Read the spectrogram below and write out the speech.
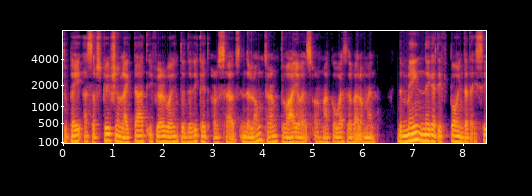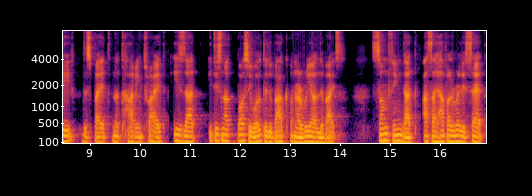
to pay a subscription like that if we are going to dedicate ourselves in the long term to iOS or macOS development. The main negative point that I see, despite not having tried, is that it is not possible to debug on a real device. Something that, as I have already said,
